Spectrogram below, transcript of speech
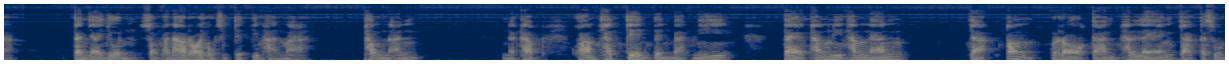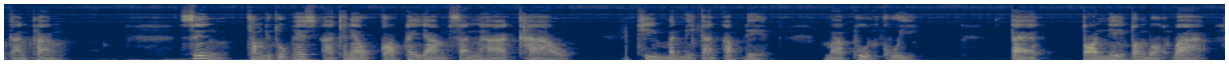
15 กันยายน 2567 ที่ผ่านมาเท่านั้นนะครับ ความชัดเจนเป็นแบบนี้ แต่ทั้งนี้ทั้งนั้นจะต้องรอการถแถลงจากกระทรวงการคลัง ซึ่งช่อง YouTube HR Channel ก็พยายามสรรหาข่าวที่มันมีการอัปเดตมาพูดคุย แต่ตอนนี้ต้องบอกว่าเฟ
